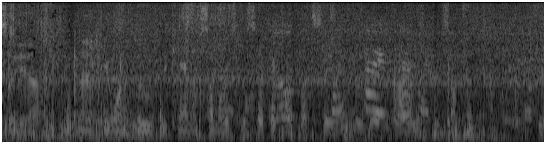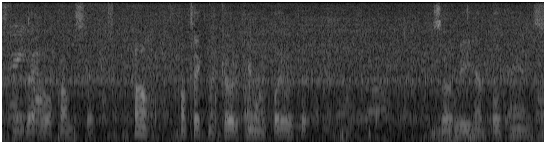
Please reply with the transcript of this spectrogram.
So yeah, and then if you want to move the camera somewhere specific, like let's say you want to move it right or something, just move that little thumbstick. Oh, I'll take my coat if you want to play with it. So that way you have both hands.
